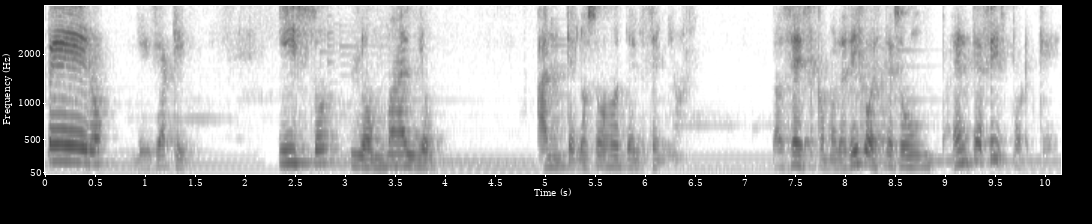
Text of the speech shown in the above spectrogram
Pero, dice aquí, hizo lo malo ante los ojos del Señor. Entonces, como les digo, este es un paréntesis porque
